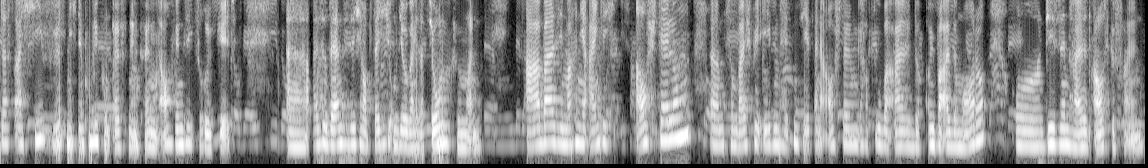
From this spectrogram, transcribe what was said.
das Archiv wird nicht dem Publikum öffnen können, auch wenn sie zurückgeht. Äh, also werden sie sich hauptsächlich um die Organisation kümmern. Aber sie machen ja eigentlich Ausstellungen. Ähm, zum Beispiel eben hätten sie jetzt eine Ausstellung gehabt über Aldo, über Aldo Moro und die sind halt ausgefallen.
